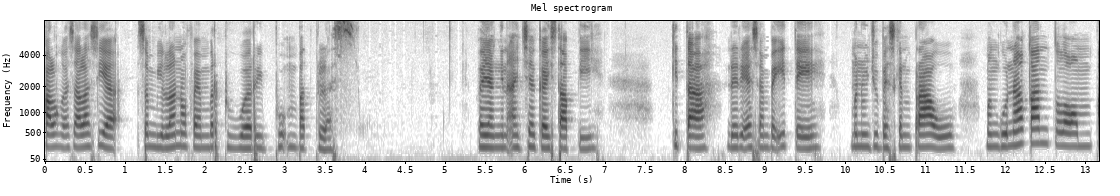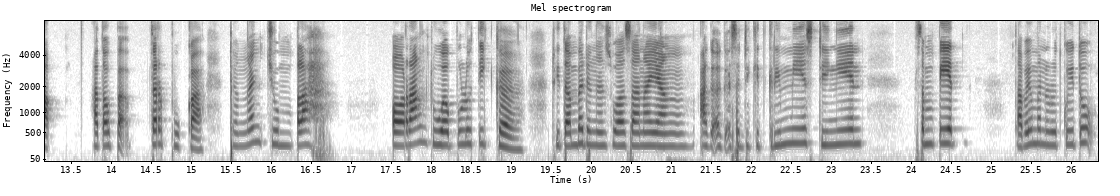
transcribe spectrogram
kalau nggak salah sih ya 9 November 2014 bayangin aja guys tapi kita dari SMP IT menuju basecamp perahu menggunakan telompak atau bak terbuka dengan jumlah orang 23 ditambah dengan suasana yang agak-agak sedikit gerimis, dingin, sempit. Tapi menurutku itu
